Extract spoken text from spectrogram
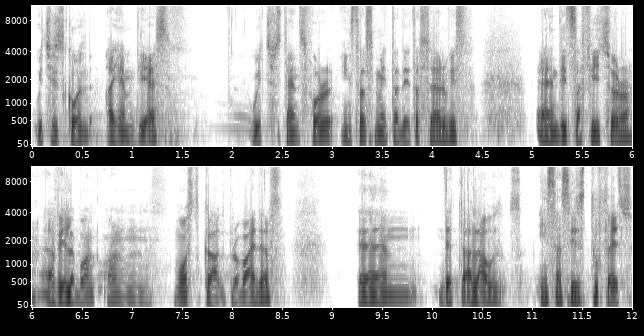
which is called IMDS, which stands for Instance Metadata Service. And it's a feature available on most cloud providers um, that allows instances to fetch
